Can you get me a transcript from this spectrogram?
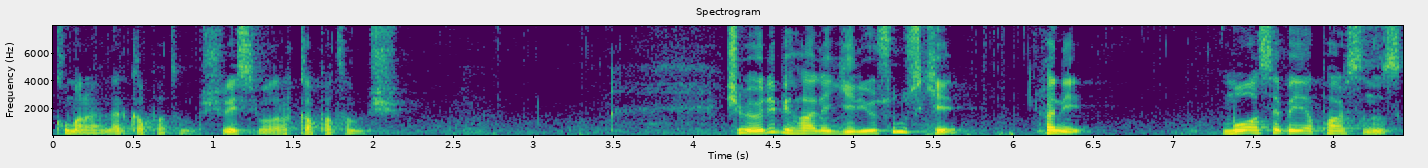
kumarhaneler kapatılmış. Resmi olarak kapatılmış. Şimdi öyle bir hale geliyorsunuz ki hani muhasebe yaparsınız,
